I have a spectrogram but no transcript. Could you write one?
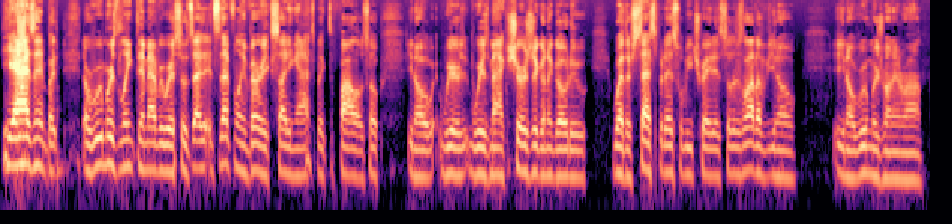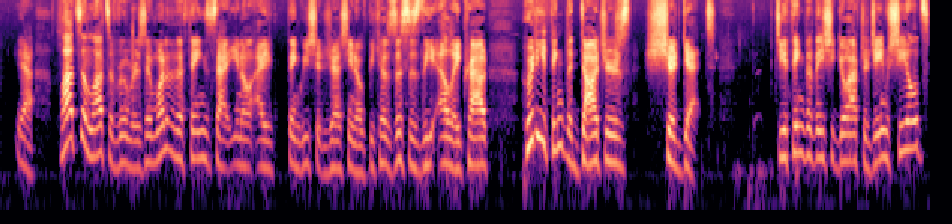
he hasn't, but the rumors linked him everywhere. So it's it's definitely a very exciting aspect to follow. So you know, where where's Max Scherzer going to go to? Whether Cespedes will be traded. So there's a lot of you know, you know, rumors running around. Yeah, lots and lots of rumors. And one of the things that, you know, I think we should address, you know, because this is the LA crowd, who do you think the Dodgers should get? Do you think that they should go after James Shields,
